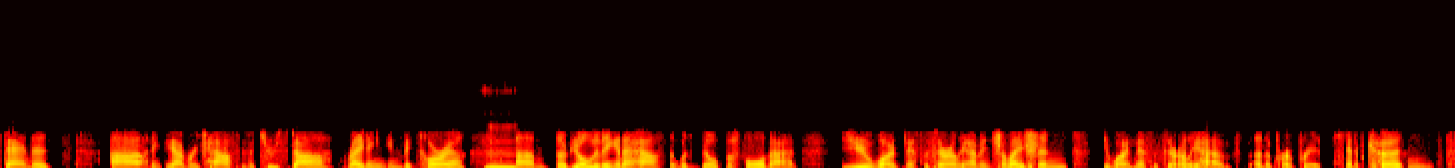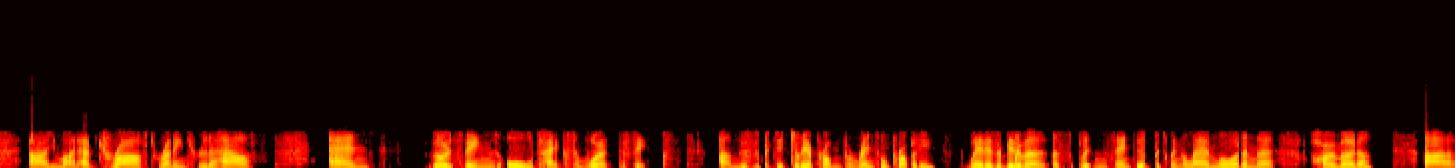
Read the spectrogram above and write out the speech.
standards. Uh, I think the average house is a two star rating in Victoria. Mm. Um, so if you're living in a house that was built before that, you won't necessarily have insulation, you won't necessarily have an appropriate set of curtains, uh, you might have draft running through the house, and those things all take some work to fix. Um, this is particularly a problem for rental properties, where there's a bit of a, a split incentive between the landlord and the homeowner. Uh,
